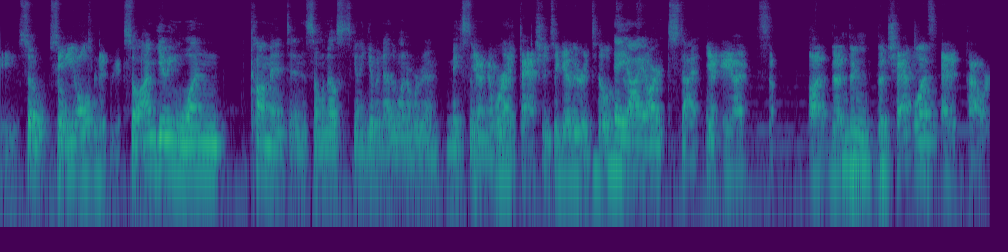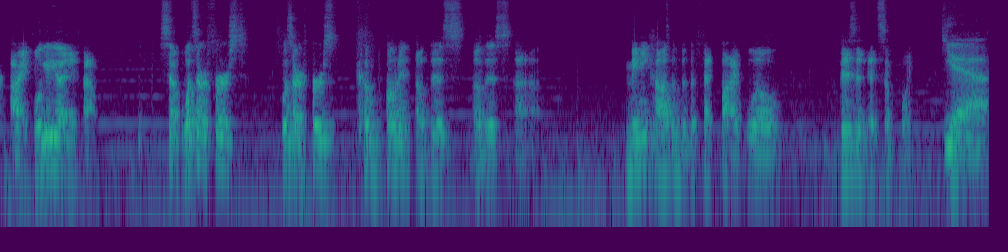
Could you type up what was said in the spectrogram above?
a so, so, mini alternate reality? so I'm giving one comment, and someone else is going to give another one, and we're going to mix them Yeah, and we're like going to mash it together until AI art style. Yeah, AI. Uh, the, Mhm. the the chat wants edit power. All right, we'll give you edit power. So, what's our first? What's our first component of this of this uh, mini cosmos that the Faites Five will visit at some point? Yeah.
